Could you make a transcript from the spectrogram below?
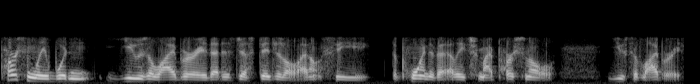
personally wouldn't use a library that is just digital. I don't see the point of it, at least for my personal use of libraries.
